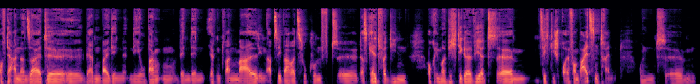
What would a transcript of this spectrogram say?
Auf der anderen Seite äh, werden bei den Neobanken, wenn denn irgendwann mal in absehbarer Zukunft äh, das Geld verdienen auch immer wichtiger wird, ähm, sich die Spreu vom Weizen trennen. Und ähm,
